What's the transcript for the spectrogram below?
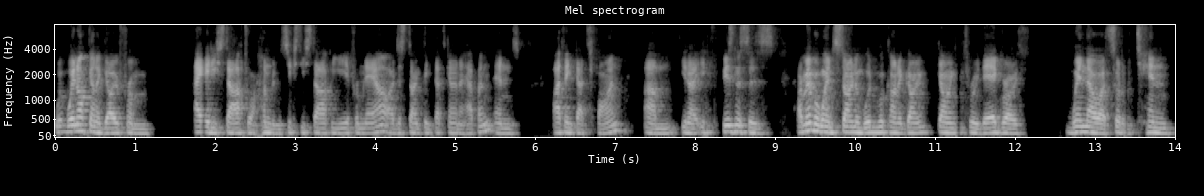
We're not going to go from 80 staff to 160 staff a year from now. I just don't think that's going to happen. And I think that's fine. Um, you know, if businesses, I remember when Stone and Wood were kind of going, going through their growth when they were sort of 10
